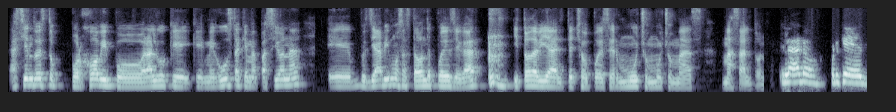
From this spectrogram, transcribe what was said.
haciendo esto por hobby, por algo que, me gusta, que me apasiona, eh, pues ya vimos hasta dónde puedes llegar y todavía el techo puede ser mucho, mucho más, más alto. Claro, porque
